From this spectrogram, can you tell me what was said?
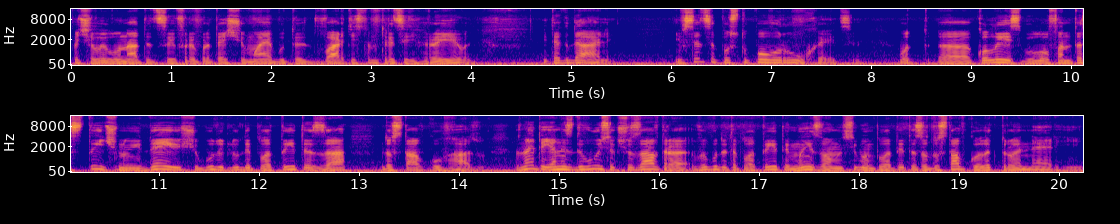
Почали лунати цифри про те, що має бути вартість там 30 гривень і так далі. І все це поступово рухається. От е, колись було фантастичною ідеєю, що будуть люди платити за доставку газу. Знаєте, я не здивуюся, якщо завтра ви будете платити, ми з вами всі будемо платити за доставку електроенергії.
